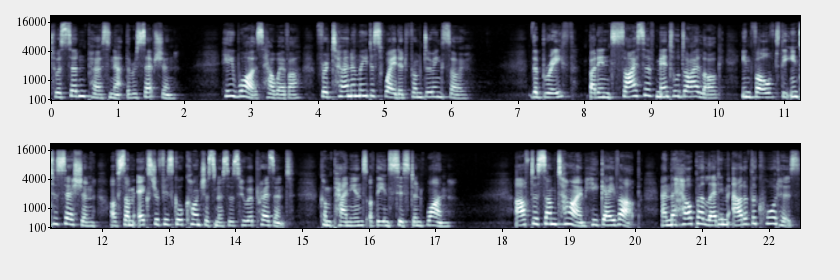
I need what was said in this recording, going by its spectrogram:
to a certain person at the reception. He was, however, fraternally dissuaded from doing so. The brief, but incisive mental dialogue involved the intercession of some extraphysical consciousnesses who were present, companions of the insistent one. After some time, he gave up, and the helper led him out of the quarters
